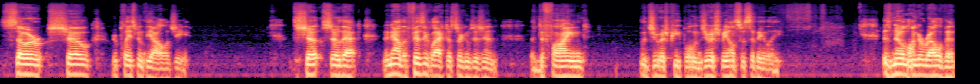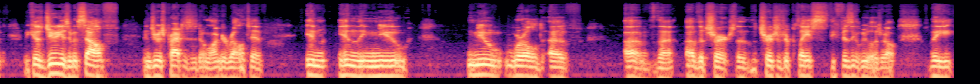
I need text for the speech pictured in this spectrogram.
so show replacement theology, show so that now the physical act of circumcision that defined the Jewish people and Jewish males specifically is no longer relevant because Judaism itself and Jewish practice is no longer relative in in the new new world of of the of the church. The, the church has replaced the physical people of Israel. The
